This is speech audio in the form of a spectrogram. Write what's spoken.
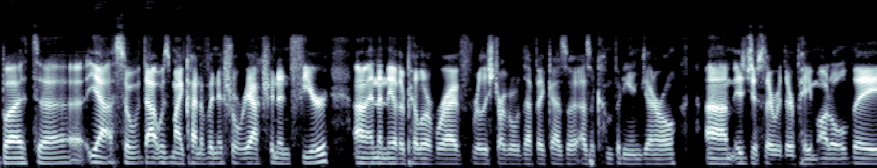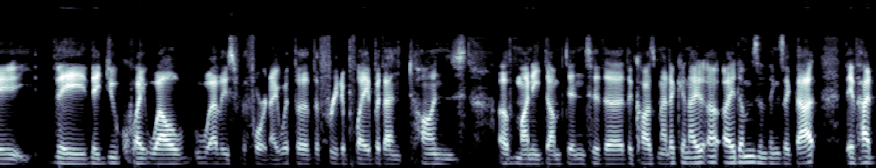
but uh, yeah, so that was my kind of initial reaction and fear. Uh, and then the other pillar of where I've really struggled with Epic as a as a company in general um, is just their their pay model. They they they do quite well, at least with Fortnite, with the, the free to play, but then tons of money dumped into the the cosmetic and uh, items and things like that. They've had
